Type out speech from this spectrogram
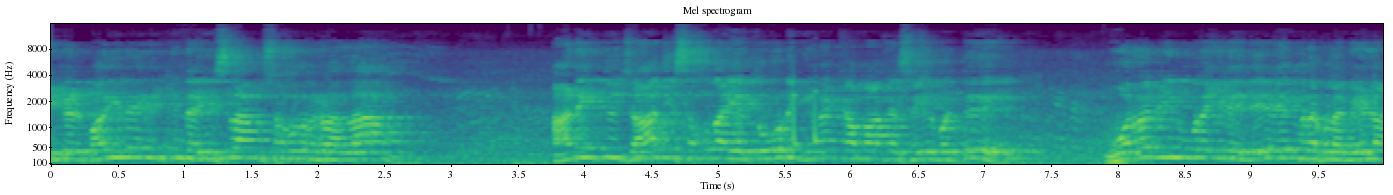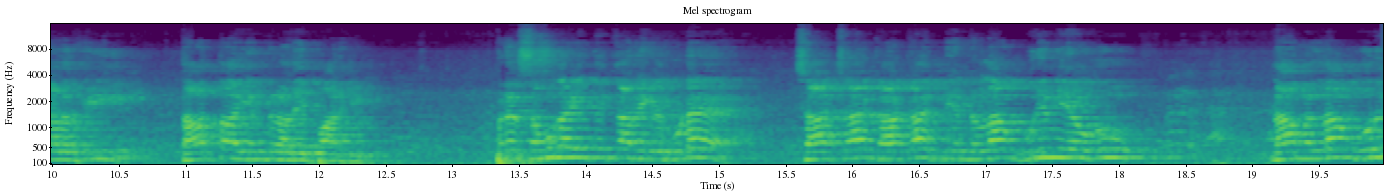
எங்கள் பகுதியில் இருக்கின்ற இஸ்லாம் சகோதரர்கள் எல்லாம் அனைத்து ஜாதி சமுதாயத்தோடு இணக்கமாக செயல்பட்டு உறவின் முறையிலே தேவேந்திர குல வேளாளர்கள் தாத்தா என்று அழைப்பார்கள். பிற சமுதாயத்துக்காரர்கள் கூட சாச்சா காக்கா இப்படி என்றெல்லாம் உரிமையோடு நாம் எல்லாம் ஒரு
